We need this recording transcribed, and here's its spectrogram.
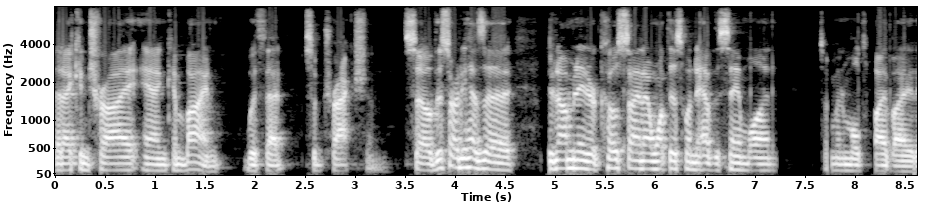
that I can try and combine with that subtraction. So this already has a denominator cosine. I want this one to have the same one. So I'm going to multiply by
